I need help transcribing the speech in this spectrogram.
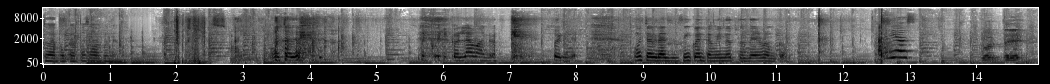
toda época pasada fue mejor? Ay, Muchas gracias. con la mano. Bueno, ya. Muchas gracias. 50 minutos de romcom. Adiós. Corte.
